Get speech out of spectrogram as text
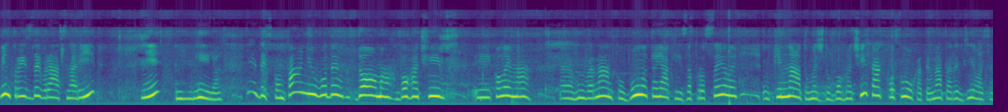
Він приїздив раз на рік, ні, Ліля. І десь компанію водив вдома, богачів. І коли вона е, гувернантку була, то як її запросили в кімнату між богачі так послухати. Вона перевділася,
